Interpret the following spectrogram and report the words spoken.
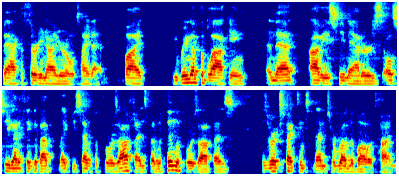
back a 39 year old tight end. But you bring up the blocking, and that obviously matters. Also, you got to think about, like you said, with LaFleur's offense, but within LaFleur's offense, is we're expecting them to run the ball a ton.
